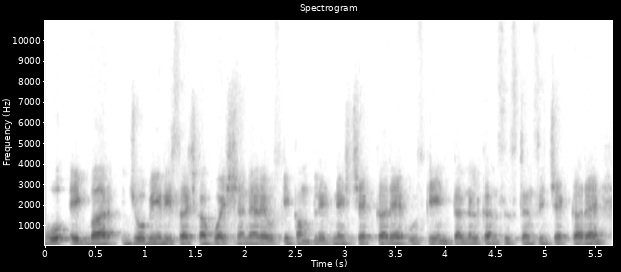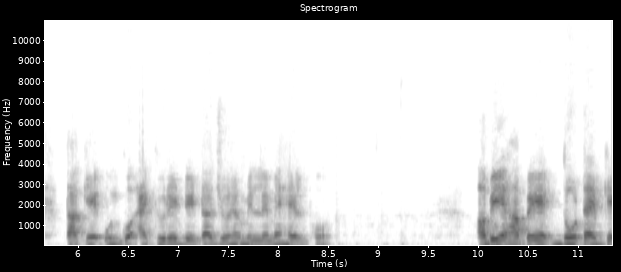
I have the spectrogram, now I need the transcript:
वो एक बार जो भी रिसर्च का क्वेश्चन है, उसकी कंप्लीटनेस चेक करे, उसकी इंटरनल कंसिस्टेंसी चेक करे, ताकि उनको एक्यूरेट डेटा जो है मिलने में हेल्प हो। अभी यहाँ पे दो टाइप के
